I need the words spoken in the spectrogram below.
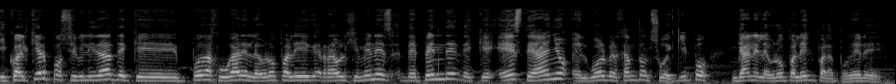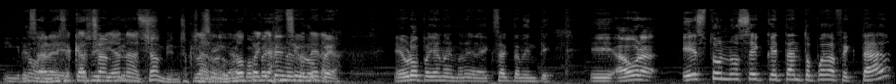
Y cualquier posibilidad de que pueda jugar en la Europa League Raúl Jiménez depende de que este año el Wolverhampton, su equipo, gane la Europa League para poder eh, ingresar No, en eh, ese caso a a Champions, claro. Sí, Europa ya no hay competencia manera. europea. Europa ya no hay manera, exactamente. Eh, ahora, esto no sé qué tanto puede afectar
